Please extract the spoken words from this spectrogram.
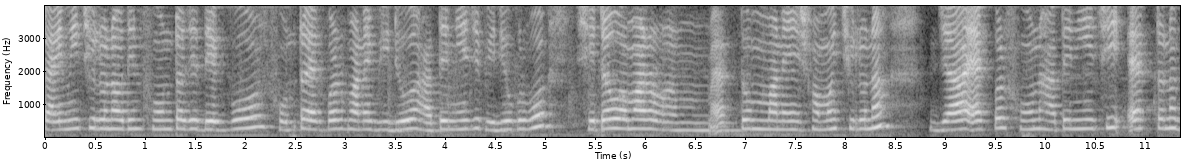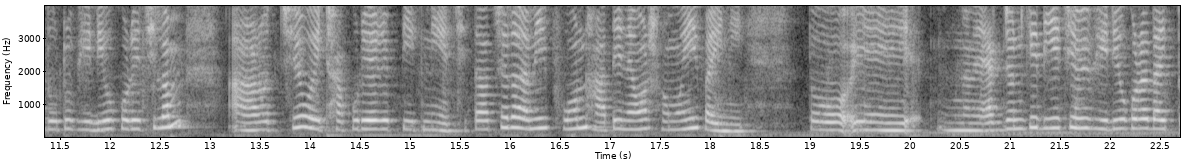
টাইমই ছিল না ওদিন ফোনটা যে দেখব, ফোনটা একবার মানে ভিডিও হাতে নিয়ে যে ভিডিও করব, সেটাও আমার একদম মানে সময় ছিল না। যা একবার ফোন হাতে নিয়েছি একটা না দুটো ভিডিও করেছিলাম, আর হচ্ছে ওই ঠাকুরের পিক নিয়েছি। তাছাড়া আমি ফোন হাতে নেওয়ার সময়ই পাইনি। তো মানে একজনকে দিয়েছি আমি ভিডিও করার দায়িত্ব,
